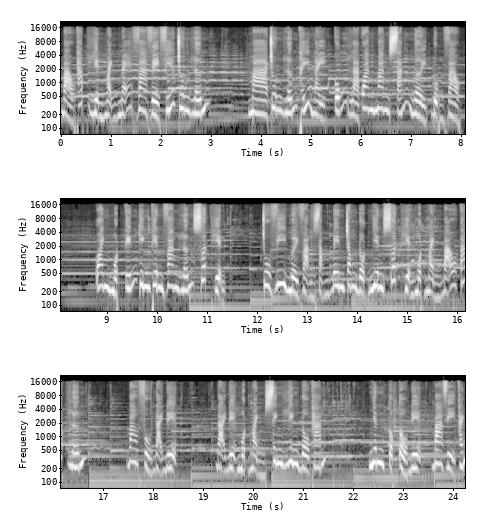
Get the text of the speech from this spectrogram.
Bảo tháp liền mạnh mẽ va về phía chun lớn. Mà chun lớn thấy này cũng là quang mang sáng ngời đụng vào. Oanh một tiếng kinh thiên vang lớn xuất hiện. Chu vi 10 vạn dặm bên trong đột nhiên xuất hiện một mảnh bão táp lớn. Bao phủ đại địa. Đại địa một mảnh sinh linh đồ thán. Nhân tộc tổ địa, Ba vị thánh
